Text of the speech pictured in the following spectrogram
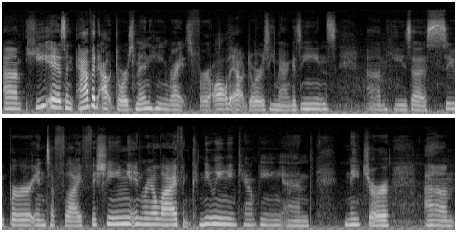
Um, he is an avid outdoorsman. He writes for all the outdoorsy magazines. Um, he's uh, super into fly fishing in real life and canoeing and camping and nature. Um,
